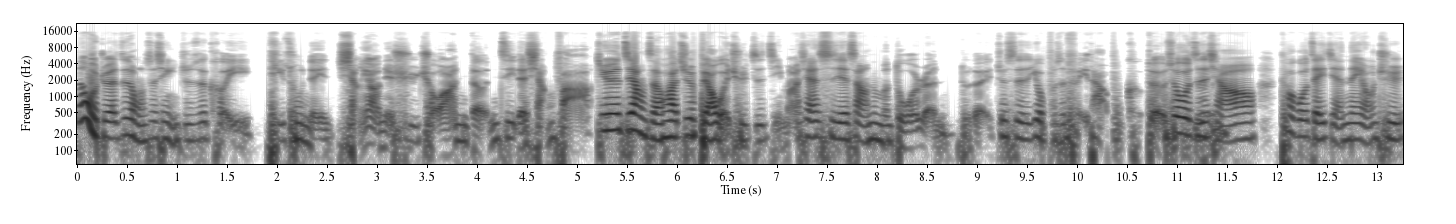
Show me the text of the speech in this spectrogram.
那我觉得这种事情就是可以提出你的想要、你的需求啊，你的你自己的想法，啊，因为这样子的话就不要委屈自己嘛。现在世界上那么多人，对不对？就是又不是非他不可，对。所以我只是想要透过这一节内容去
